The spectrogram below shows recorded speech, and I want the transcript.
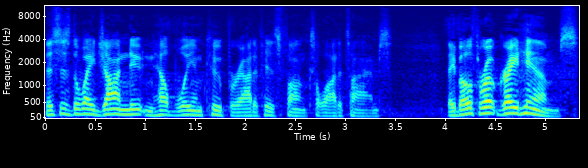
This is the way John Newton helped William Cowper out of his funks a lot of times. They both wrote great hymns.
